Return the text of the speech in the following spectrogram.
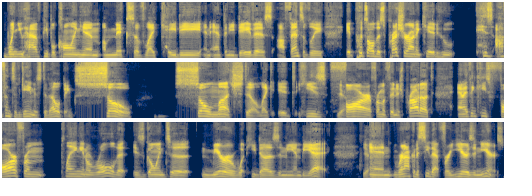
when you have people calling him a mix of like KD and Anthony Davis offensively, it puts all this pressure on a kid who his offensive game is developing so so much still like it he's yeah. far from a finished product and i think he's far from playing in a role that is going to mirror what he does in the NBA. Yeah. And we're not going to see that for years and years.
